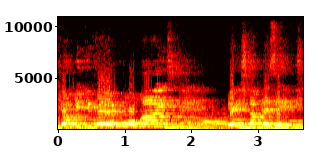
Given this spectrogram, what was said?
que onde tiver um ou mais, Ele está presente.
